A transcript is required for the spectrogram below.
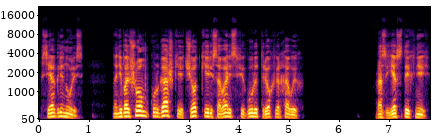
Все оглянулись. На небольшом кургашке четкие рисовались фигуры трех верховых. Разъезд ихний,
